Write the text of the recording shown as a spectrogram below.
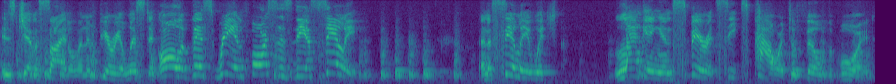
is genocidal and imperialistic. All of this reinforces the Asili. An Asili which, lacking in spirit, seeks power to fill the void.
